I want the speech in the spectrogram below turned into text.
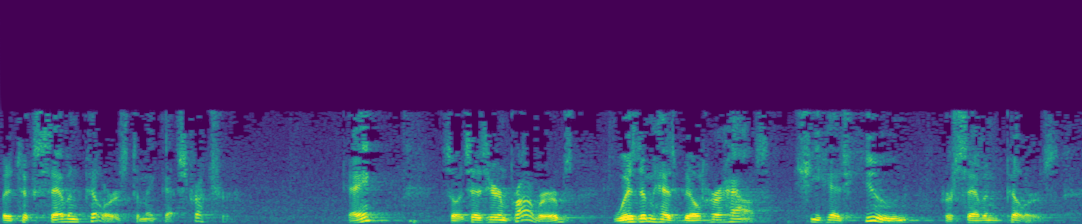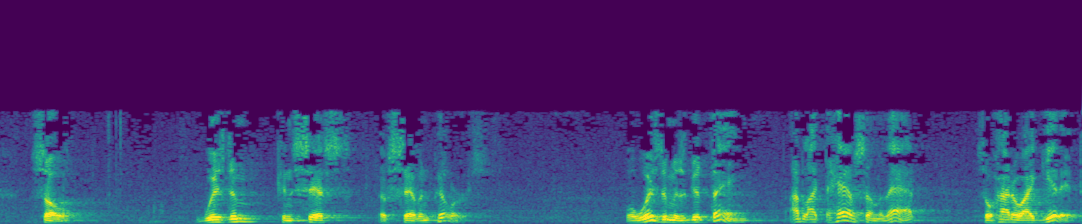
But it took seven pillars to make that structure. Okay? So it says here in Proverbs, wisdom has built her house. She has hewn her seven pillars. So, wisdom consists of seven pillars. Well, wisdom is a good thing. I'd like to have some of that. So how do I get it?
